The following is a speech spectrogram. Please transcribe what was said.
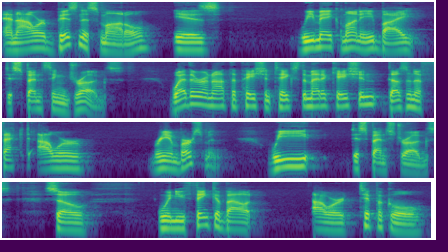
and our business model is we make money by dispensing drugs. Whether or not the patient takes the medication doesn't affect our reimbursement. We dispense drugs. So when you think about our typical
